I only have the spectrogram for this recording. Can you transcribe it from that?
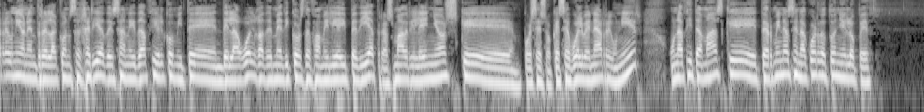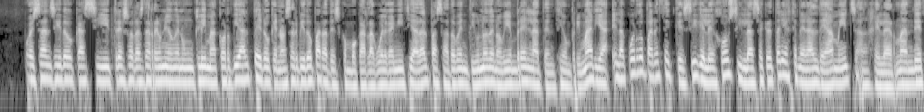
reunión entre la Consejería de Sanidad y el Comité de la Huelga de Médicos de Familia y Pediatras madrileños que, pues eso, que se vuelven a reunir. Una cita más que termina sin acuerdo, Toño López. Pues han sido casi tres horas de reunión en un clima cordial, pero que no ha servido para desconvocar la huelga iniciada el pasado 21 de noviembre en la atención primaria. El acuerdo parece que sigue lejos y la secretaria general de AMITS, Ángela Hernández,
